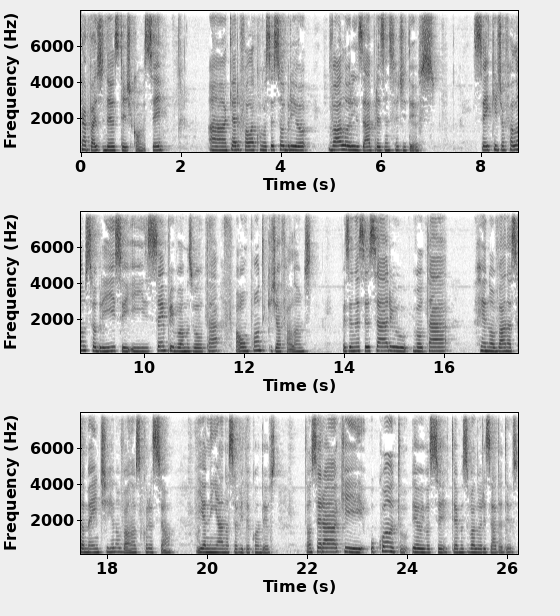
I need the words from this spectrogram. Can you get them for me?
Que a paz de Deus esteja com você. Ah, quero falar com você sobre valorizar a presença de Deus. Sei que já falamos sobre isso e, e sempre vamos voltar a um ponto que já falamos, pois é necessário voltar, renovar nossa mente, renovar nosso coração e alinhar nossa vida com Deus. Então, será que o quanto eu e você temos valorizado a Deus?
